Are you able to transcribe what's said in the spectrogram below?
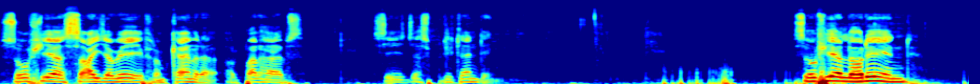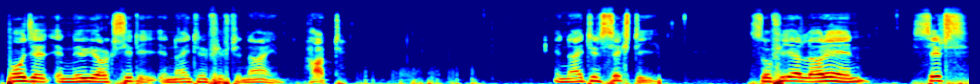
Sophia sighs away from camera, or perhaps she is just pretending. Sophia Loren posed in New York City in 1959. Hot. In 1960, Sophia Loren sits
